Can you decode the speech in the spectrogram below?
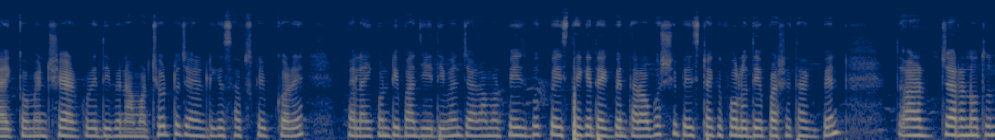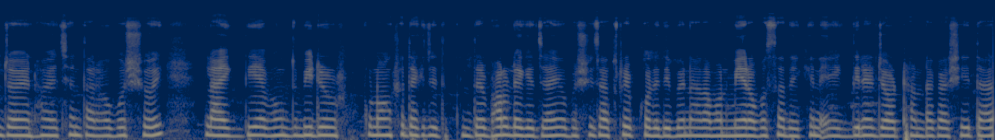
লাইক কমেন্ট শেয়ার করে দিবেন। আমার ছোট্ট চ্যানেলটিকে সাবস্ক্রাইব করে বেল আইকনটি বাজিয়ে দিবেন। যারা আমার ফেসবুক পেজ থেকে দেখবেন, তারা অবশ্যই পেজটাকে ফলো দিয়ে পাশে থাকবেন। তো আর যারা নতুন জয়েন হয়েছেন, তারা অবশ্যই লাইক দিয়ে এবং ভিডিওর কোনো অংশ দেখে যদি আপনাদের ভালো লেগে যায়, অবশ্যই সাবস্ক্রাইব করে দিবেন। আর আমার মেয়ের অবস্থা দেখেন, একদিনের জ্বর, ঠান্ডা কাশি, তার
